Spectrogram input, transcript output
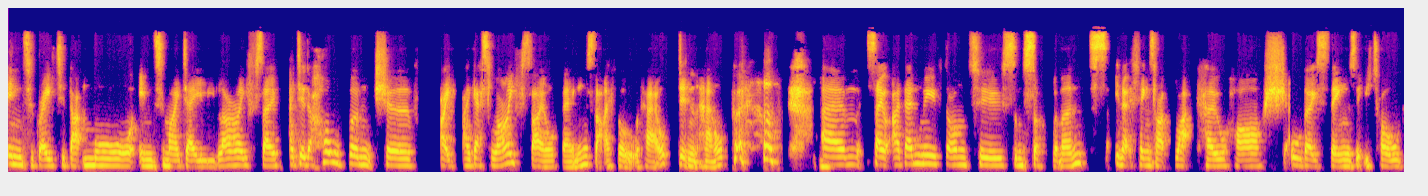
integrated that more into my daily life. So I did a whole bunch of I, I, guess lifestyle things that I thought would help didn't help. um, so I then moved on to some supplements, you know, things like black cohosh, all those things that you told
